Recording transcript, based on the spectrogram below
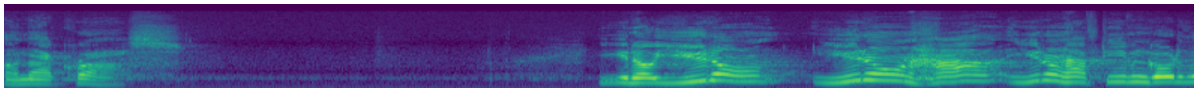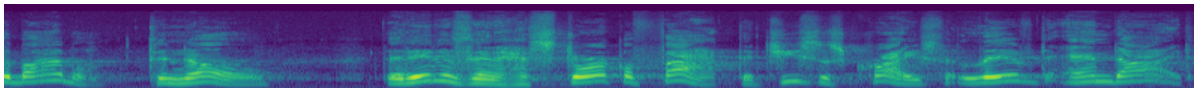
on that cross. You know, you don't, you don't, have, you don't have to even go to the Bible to know that it is a historical fact that Jesus Christ lived and died.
